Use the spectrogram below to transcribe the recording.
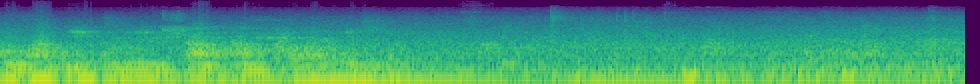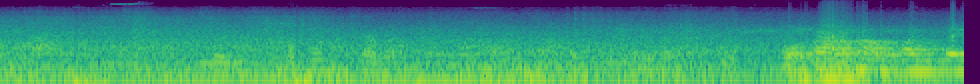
วังว่าที่กำลังกล่าวคำขอติดทุกขอโทษนะคะขออาให้หังพันเตเป็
